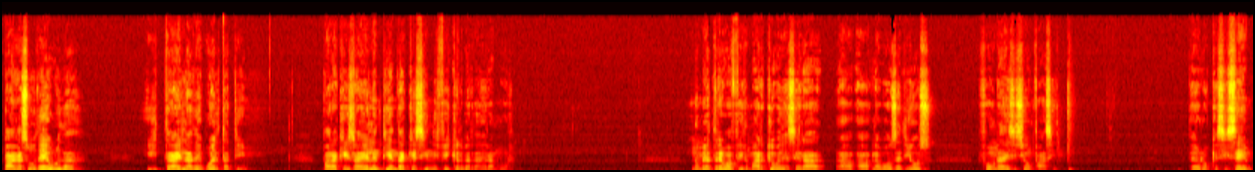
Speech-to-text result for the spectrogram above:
paga su deuda y tráela de vuelta a ti, para que Israel entienda qué significa el verdadero amor. No me atrevo a afirmar que obedecer a, la voz de Dios fue una decisión fácil. Pero lo que sí sé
